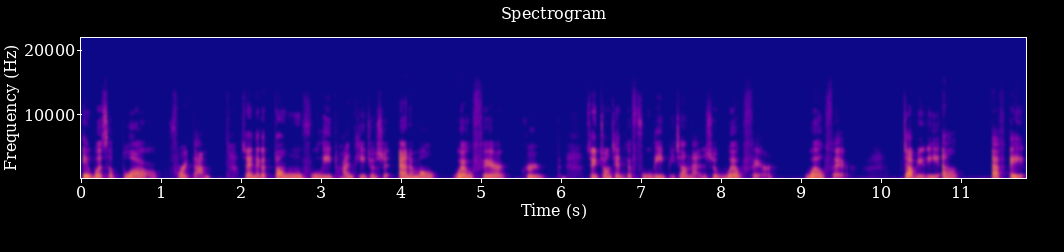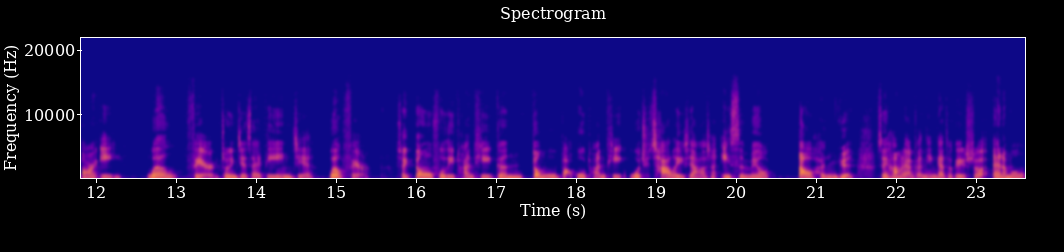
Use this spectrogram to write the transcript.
It was a blow for them。所以那个动物福利团体就是 Animal Welfare Group。所以中间那个福利比较难，是 welfare，welfare，W E L F A R E，welfare，中音节在第一音节，welfare。所以动物福利团体跟动物保护团体，我去查了一下，好像意思没有到很远，所以他们两个你应该都可以说 Animal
